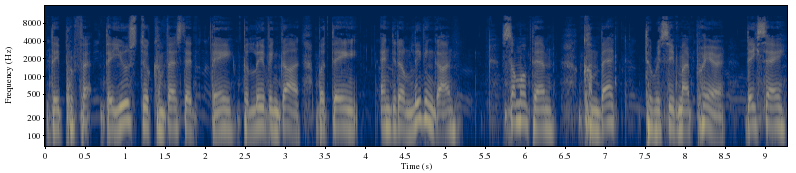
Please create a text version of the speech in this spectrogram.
They, prof- they used to confess that they believe in God, but they ended up leaving God. Some of them come back to receive my prayer. They say,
